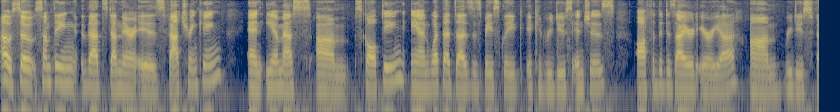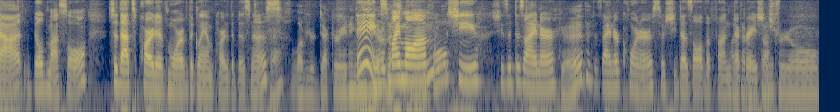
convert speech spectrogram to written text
oh, so something that's done there is fat shrinking and EMS um, sculpting, and what that does is basically it could reduce inches off of the desired area, um, reduce fat, build muscle. So that's part of more of the glam part of the business. Okay. Love your decorating. Thanks, my mom. beautiful. She she's a designer. Good. Designer corner, so she does all the fun Like decorations. industrial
